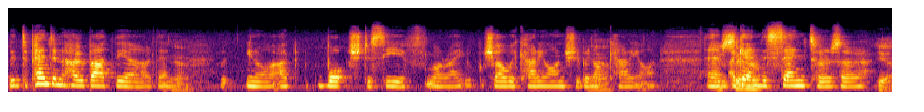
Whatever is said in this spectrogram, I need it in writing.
depending on how bad they are, then Yeah. you know I'd watch to see if all right, shall we carry on? Should we Yeah. not carry on? Um, again, the centres are Yeah,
